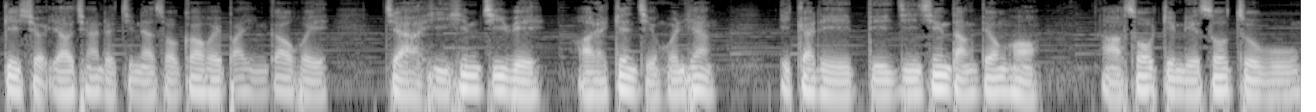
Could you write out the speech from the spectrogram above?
继续邀请着真耶稣教会、百姓教会，加虚心之味啊来见证分享，伊家己伫人生当中吼啊所经历、所做务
